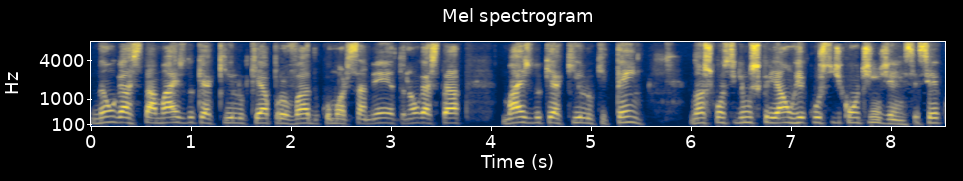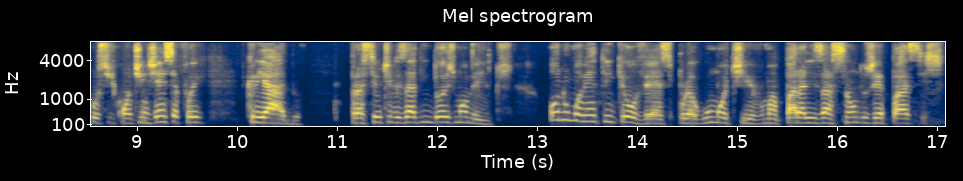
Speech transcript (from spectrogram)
não gastar mais do que aquilo que é aprovado como orçamento, não gastar mais do que aquilo que tem, nós conseguimos criar um recurso de contingência. Esse recurso de contingência foi criado para ser utilizado em dois momentos. Ou no momento em que houvesse, por algum motivo, uma paralisação dos repasses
